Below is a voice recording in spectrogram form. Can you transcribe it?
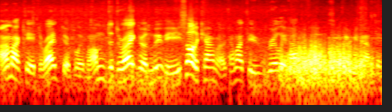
I'm actually a director. Believe me, I'm the director of the movie. You saw the camera. Like, I'm actually really happy with this. I'm gonna have to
